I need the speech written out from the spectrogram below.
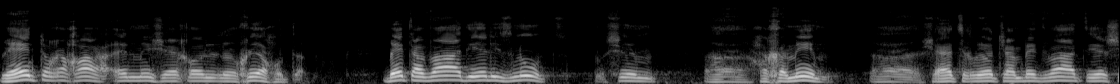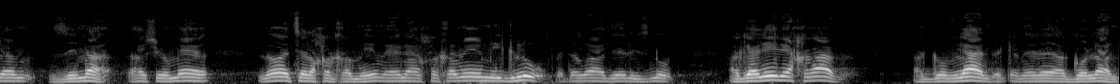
ואין תוכחה, אין מי שיכול להוכיח אותה. בית הוועד יהיה לזנות, אנשים החכמים, שהיה צריך להיות שם בית ועד, תהיה שם זימה. רש"י אומר, לא אצל החכמים, אלא החכמים יגלו, בית הוועד יהיה לזנות. הגליל יחרב, הגובלן, זה כנראה הגולן,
